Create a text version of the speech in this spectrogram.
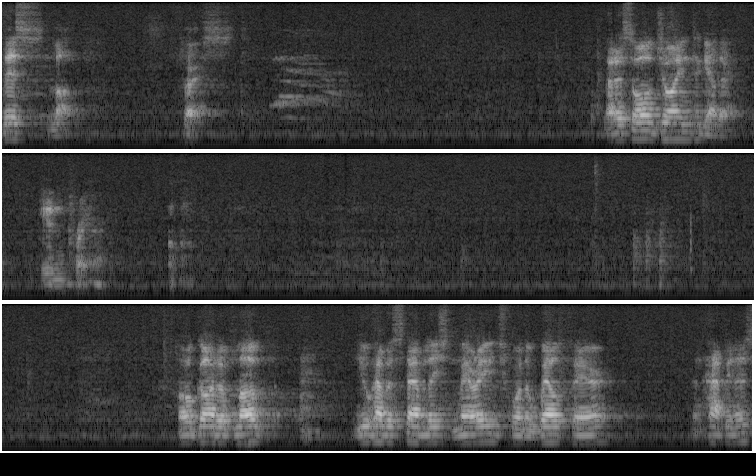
this love first. Let us all join together in prayer. O God of love, you have established marriage for the welfare and happiness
